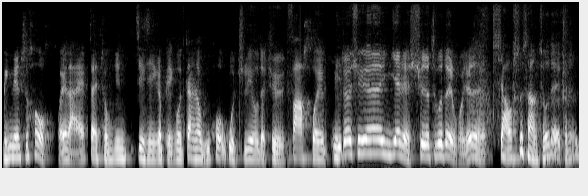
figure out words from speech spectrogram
明年之后回来再重新进行一个评估，让他无后顾之忧的去发挥。你这些耶里去的支队，我觉得小市场球队可能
